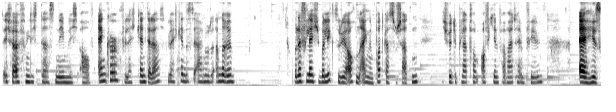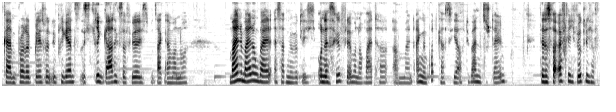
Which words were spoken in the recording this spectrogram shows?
Ich veröffentliche das nämlich auf Anchor. Vielleicht kennt ihr das, vielleicht kennt es der eine oder andere. Oder vielleicht überlegst du dir auch einen eigenen Podcast zu starten. Ich würde die Plattform auf jeden Fall weiterempfehlen. Äh, hier ist kein Product Placement übrigens. Ich kriege gar nichts dafür. Ich sage einfach nur meine Meinung, weil es hat mir wirklich, und es hilft mir immer noch weiter, ähm, meinen eigenen Podcast hier auf die Beine zu stellen. Denn das veröffentliche ich wirklich auf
